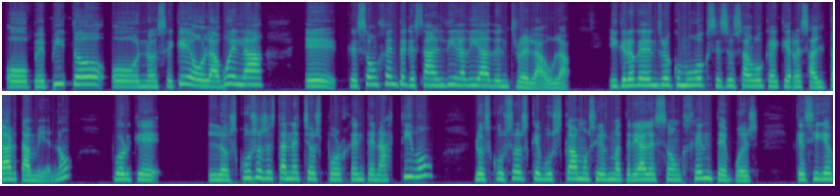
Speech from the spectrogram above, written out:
o Pepito, o no sé qué, o la abuela, eh, que son gente que está al día a día dentro del aula. Y creo que dentro de Box eso es algo que hay que resaltar también, ¿no? Porque los cursos están hechos por gente en activo, los cursos que buscamos y los materiales son gente pues que sigue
